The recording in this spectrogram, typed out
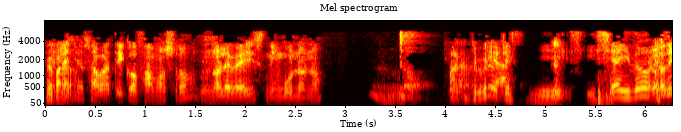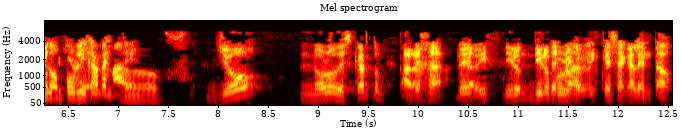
el año sabático famoso no le veis ninguno, ¿no? No, para Yo creo que si, si se ha ido... Lo digo públicamente. Yo no lo descarto para Deja de- David, dilo, dilo Deja a públicamente. David que se ha calentado.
